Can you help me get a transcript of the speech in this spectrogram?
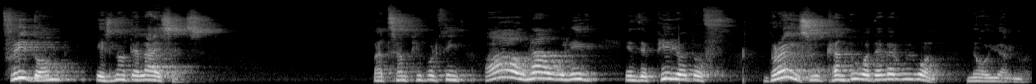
Freedom is not a license. But some people think, oh, now we live in the period of grace, we can do whatever we want. No, you are not.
